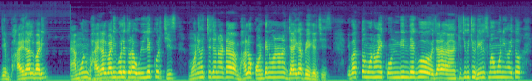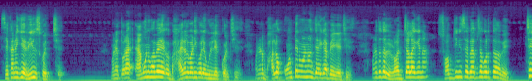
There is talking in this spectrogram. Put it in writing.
যে ভাইরাল বাড়ি? এমন ভাইরাল বাড়ি বলে তোরা উল্লেখ করছিস, মনে হচ্ছে যেন একটা ভালো কন্টেন্ট বানানোর জায়গা পেয়ে গেছিস। এবার তো মনে হয় কোন দিন দেখব যারা কিছু কিছু রিলস মামনি হয়তো সেখানে গিয়ে রিলস করছে। মানে তোরা এমনভাবে ভাইরাল বাড়ি বলে উল্লেখ করছিস মানে একটা ভালো কন্টেন্ট বানানোর জায়গা পেয়ে গেছিস। মানে তোদের লজ্জা লাগে না? সব জিনিসে ব্যবসা করতে হবে। ছি!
